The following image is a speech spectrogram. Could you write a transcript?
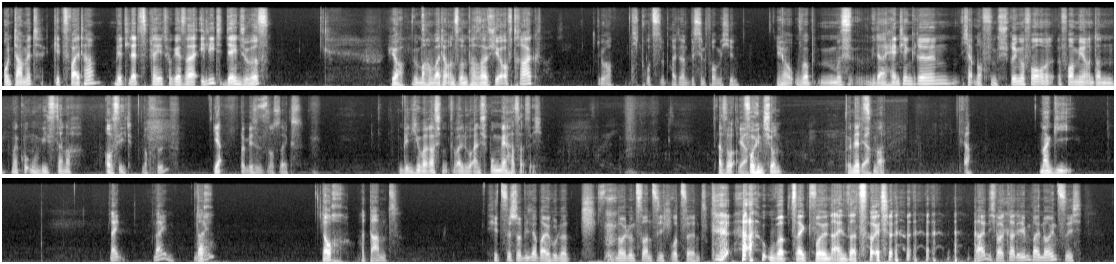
Und damit geht's weiter mit Let's Play Together Elite Dangerous. Ja, wir machen weiter unseren Passagierauftrag. Ja, ich brutzel weiter ein bisschen vor mich hin. Ja, Uwe muss wieder Händchen grillen. Ich habe noch fünf Sprünge vor, vor mir und dann mal gucken, wie es danach aussieht. Noch fünf? Ja. Bei mir sind es noch sechs. Bin ich überraschend, weil du einen Sprung mehr hast als ich. Also Ja. vorhin schon. Beim letzten Ja. Mal. Ja. Magie. Nein, Doch. nein. Doch. Verdammt. Hitze schon wieder bei 129 Prozent. Uwe zeigt vollen Einsatz heute. Nein, ich war gerade eben bei 90.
